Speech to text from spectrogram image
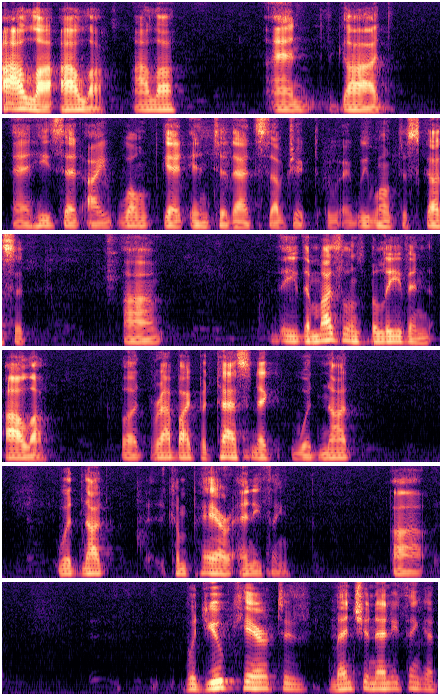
Allah, Allah, Allah, and God. And he said, I won't get into that subject. We won't discuss it. Um, the, the Muslims believe in Allah, but Rabbi Potasnik would not, would not compare anything. Uh, would you care to mention anything? At,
